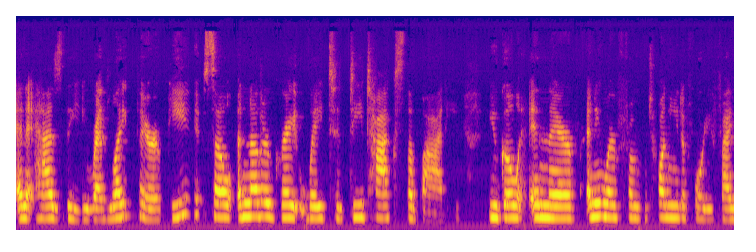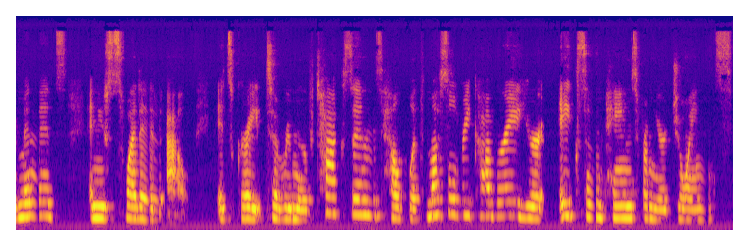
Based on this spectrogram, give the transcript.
and it has the red light therapy. So, another great way to detox the body. You go in there anywhere from 20 to 45 minutes and you sweat it out. It's great to remove toxins, help with muscle recovery, your aches and pains from your joints.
